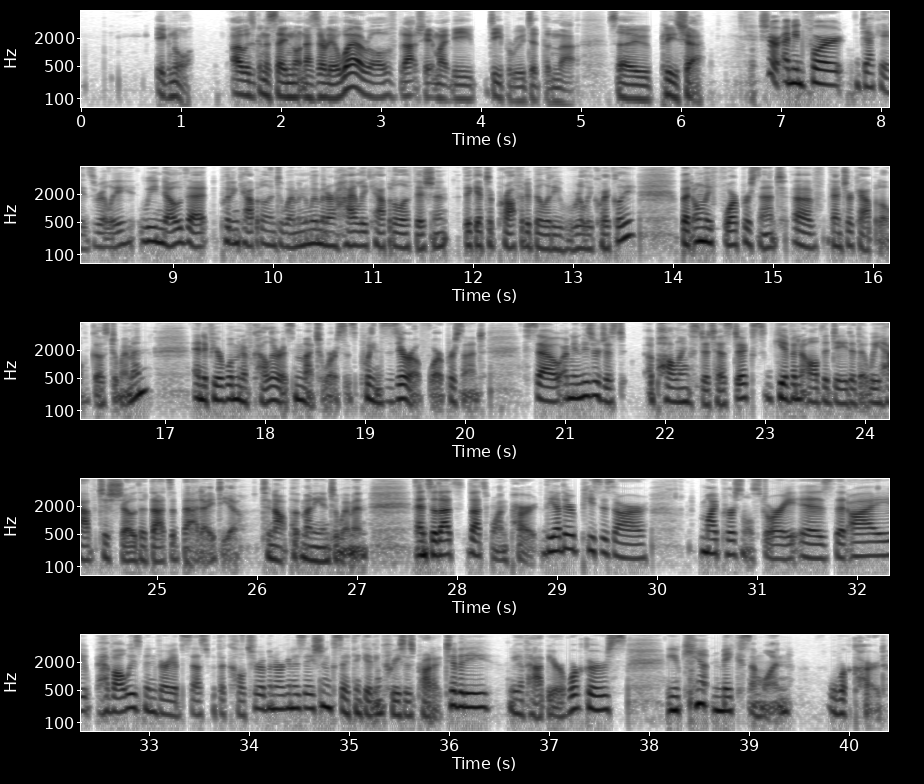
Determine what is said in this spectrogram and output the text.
ignore. I was going to say not necessarily aware of, but actually it might be deeper rooted than that. So please share. Sure. I mean, for decades, really, we know that putting capital into women, women are highly capital efficient. They get to profitability really quickly, but only 4% of venture capital goes to women. And if you're a woman of color, it's much worse. It's 0.04%. So, I mean, these are just appalling statistics given all the data that we have to show that that's a bad idea to not put money into women. And so that's that's one part. The other pieces are my personal story is that I have always been very obsessed with the culture of an organization because I think it increases productivity. You have happier workers. You can't make someone work hard,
